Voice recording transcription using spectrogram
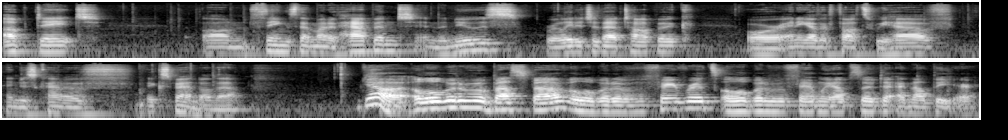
update on things that might have happened in the news related to that topic or any other thoughts we have and just kind of expand on that. Yeah, a little bit of a best of, a little bit of a favorites, a little bit of a family episode to end out the year.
